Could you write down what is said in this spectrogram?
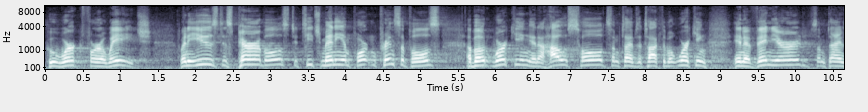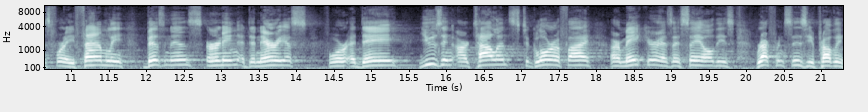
who work for a wage. When he used his parables to teach many important principles about working in a household. Sometimes it talked about working in a vineyard, sometimes for a family business, earning a denarius for a day, using our talents to glorify our Maker. As I say all these references, you probably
